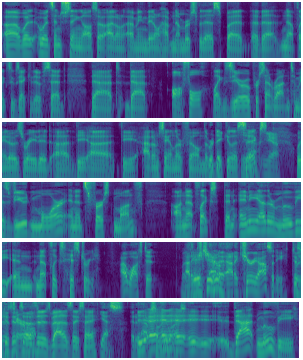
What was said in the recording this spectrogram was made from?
Uh, what, what's interesting also, I don't, I mean, they don't have numbers for this, but uh, the Netflix executive said that that awful, like zero percent Rotten Tomatoes rated uh, the uh, the Adam Sandler film, The Ridiculous yeah. Six, Yeah. was viewed more in its first month on Netflix than any other movie in Netflix history. I watched it out of, out, of, out of curiosity, just Was because it it's a, Was it as bad as they say? yes, it Yeah, absolutely and, was. uh, uh, that movie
